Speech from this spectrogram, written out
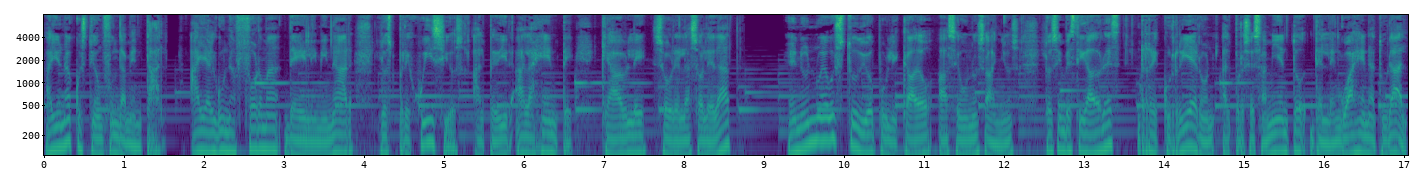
hay una cuestión fundamental. ¿Hay alguna forma de eliminar los prejuicios al pedir a la gente que hable sobre la soledad? En un nuevo estudio publicado hace unos años, los investigadores recurrieron al procesamiento del lenguaje natural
